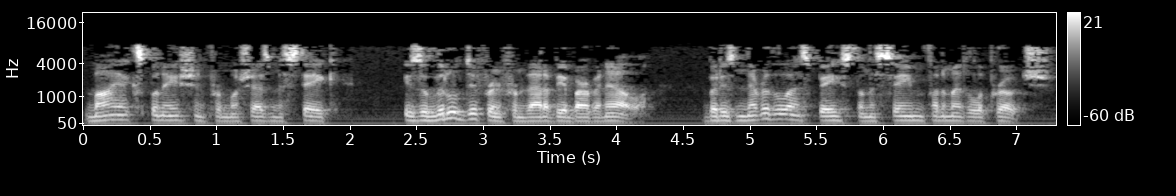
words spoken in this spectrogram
My explanation for Moshe's mistake is a little different from that of the Abarbanel, but is nevertheless based on the same fundamental approach.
